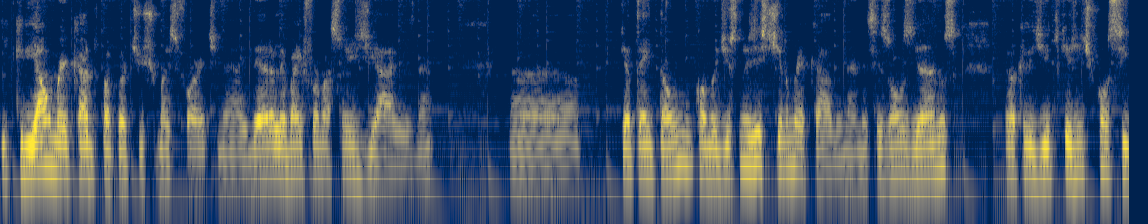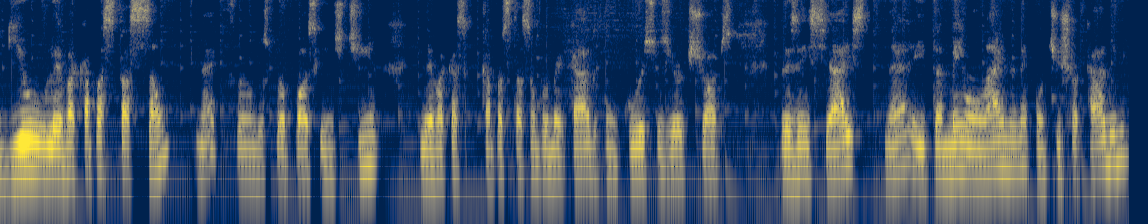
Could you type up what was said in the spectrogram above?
e criar um mercado de papel ticho mais forte. Né? A ideia era levar informações diárias. Né? uh, que até então, como eu disse, não existia no mercado. Né? Nesses 11 anos, eu acredito que a gente conseguiu levar capacitação, né, que foi um dos propósitos que a gente tinha, levar capacitação para o mercado com cursos e workshops presenciais, né, e também online, né, com o Ticho Academy.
